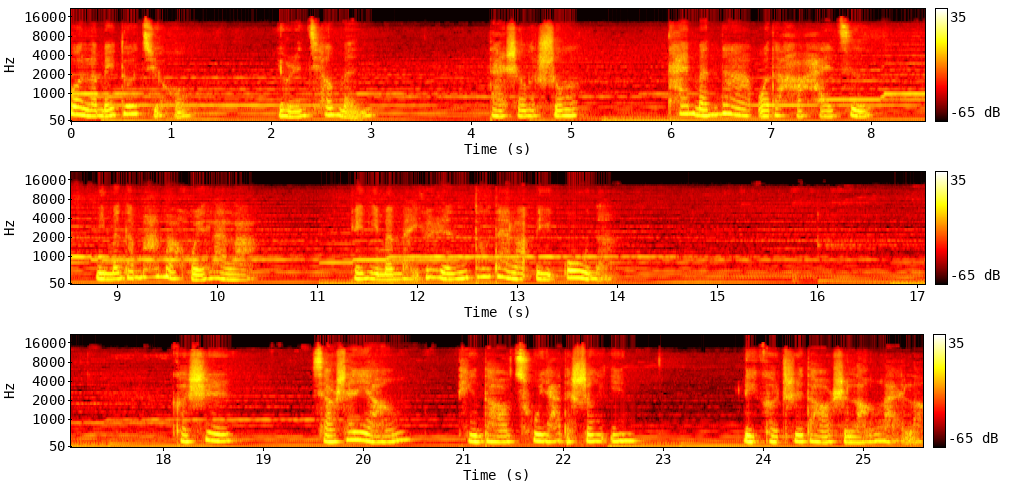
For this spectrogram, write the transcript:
过了没多久，有人敲门，大声的说：“开门呐，我的好孩子，你们的妈妈回来啦，给你们每个人都带了礼物呢。”可是。小山羊听到粗哑的声音，立刻知道是狼来了。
